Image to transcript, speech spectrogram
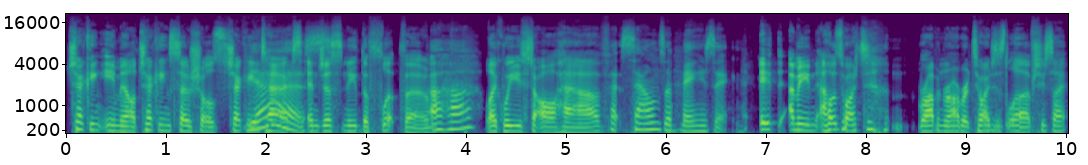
checking email, checking socials, checking texts, and just need the flip phone Uh huh. like we used to all have. That sounds amazing. It. I mean, I was watching Robin Roberts, who I just love. She's like.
